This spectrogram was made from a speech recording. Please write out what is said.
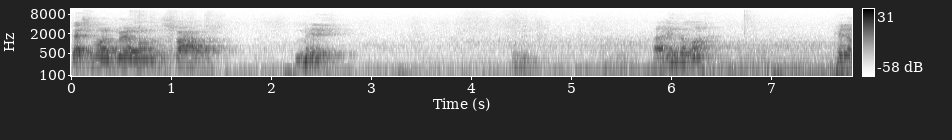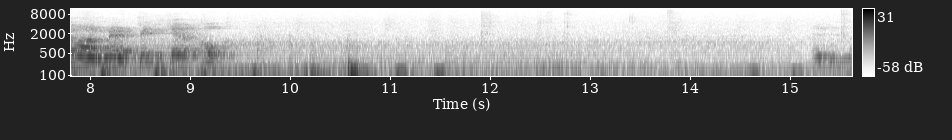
That's my grandmother's father. Mere. A head of mine. Head of mine married Penny Keta Cook. And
